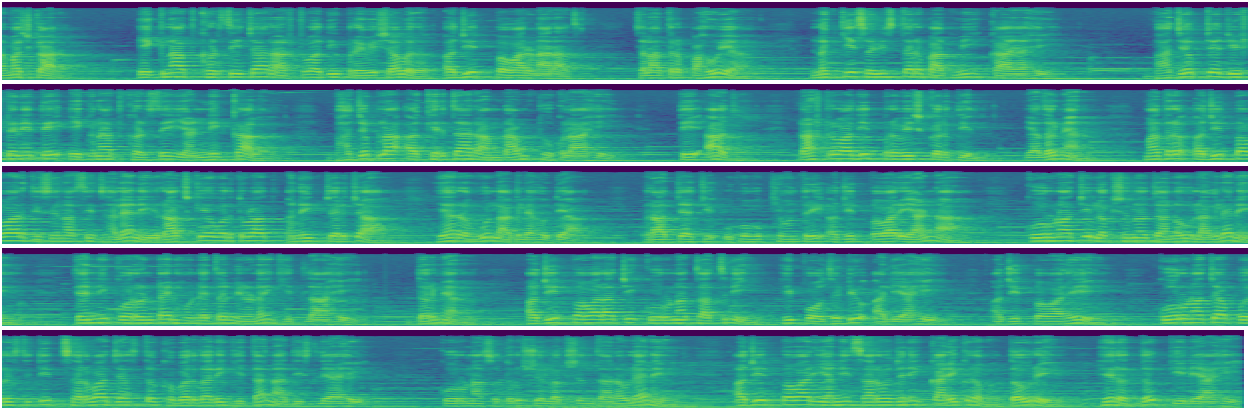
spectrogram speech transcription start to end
नमस्कार. एकनाथ खडसेच्या राष्ट्रवादी प्रवेशावर अजित पवार नाराज. चला तर पाहूया नक्की सविस्तर बातमी काय आहे? भाजपचे ज्येष्ठ नेते एकनाथ खडसे यांनी काल भाजपला अखेरचा रामराम ठोकला आहे. ते आज राष्ट्रवादीत प्रवेश करतील. या दरम्यान मात्र अजित पवार दिसेनासे झाल्याने राजकीय वर्तुळात अनेक चर्चा ह्या रंगू लागल्या होत्या. राज्याचे उपमुख्यमंत्री अजित पवार यांना कोरोनाची लक्षणं जाणवू लागल्याने त्यांनी क्वारंटाईन होण्याचा निर्णय घेतला आहे. दरम्यान अजित पवाराची कोरोना चाचणी ही पॉझिटिव्ह आली आहे. अजित पवार हे कोरोनाच्या परिस्थितीत सर्वात जास्त खबरदारी घेताना दिसले आहे. कोरोना सदृश्य लक्षण जाणवल्याने अजित पवार यांनी सार्वजनिक कार्यक्रम दौरे हे रद्द केले आहे.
